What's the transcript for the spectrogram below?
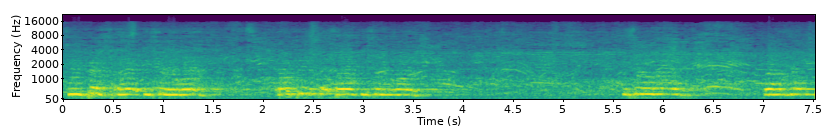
শিল্পেশ্বর কৃষ্ণনগর কৃষ্ণনগর কৃষ্ণনগর কৃষ্ণনগরের রাজধানী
